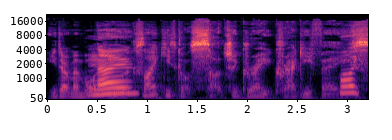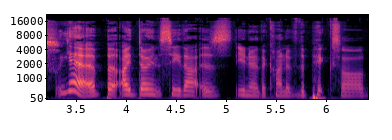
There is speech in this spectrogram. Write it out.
You don't remember what No. he looks like? He's got such a great craggy face. Well, yeah, but I don't see that as you know the kind of the Pixar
